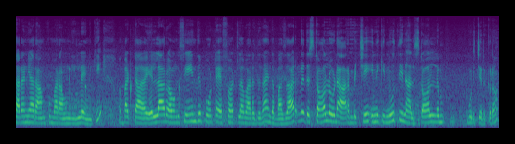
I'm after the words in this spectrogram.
சரண்யா ராம்குமார் அவங்க இல்லை இன்னைக்கு. பட் எல்லாரும் அவங்க சேர்ந்து போட்ட எஃபர்ட்டில் வர்றது தான் இந்த பஜார் இந்த ஸ்டாலோட ஆரம்பித்து இன்னைக்கு நூற்றி நாலு ஸ்டாலில் முடிச்சிருக்கிறோம்.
